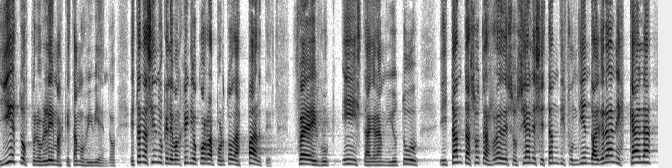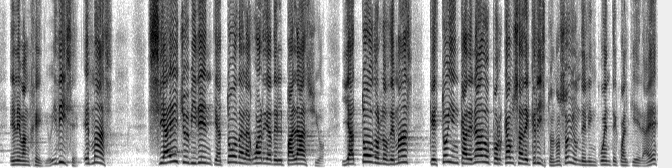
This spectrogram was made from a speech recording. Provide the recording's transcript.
y estos problemas que estamos viviendo están haciendo que el Evangelio corra por todas partes. Facebook, Instagram, YouTube y tantas otras redes sociales están difundiendo a gran escala el Evangelio. Y dice, es más, se ha hecho evidente a toda la guardia del palacio y a todos los demás que estoy encadenado por causa de Cristo. No soy un delincuente cualquiera, ¿eh?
